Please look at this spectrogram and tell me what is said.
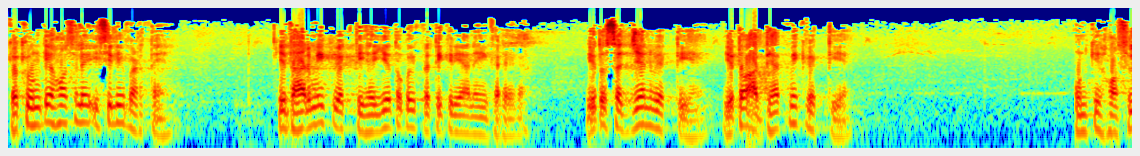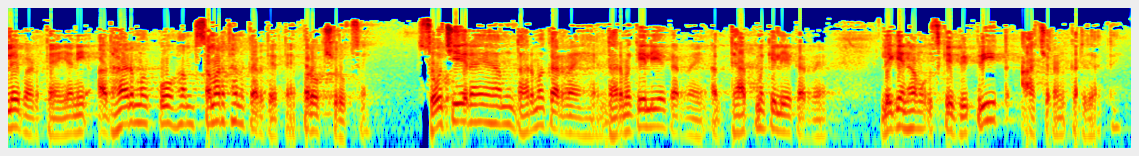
क्योंकि उनके हौसले इसीलिए बढ़ते हैं। ये धार्मिक व्यक्ति है, ये तो कोई प्रतिक्रिया नहीं करेगा। ये तो सज्जन व्यक्ति है, ये तो आध्यात्मिक व्यक्ति है। उनके हौसले बढ़ते हैं, यानी अधर्म को हम समर्थन कर देते हैं परोक्ष रूप से। सोच ये रहे हम धर्म कर रहे हैं, धर्म के लिए कर रहे हैं, अध्यात्म के लिए कर रहे हैं, लेकिन हम उसके विपरीत आचरण कर जाते हैं।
